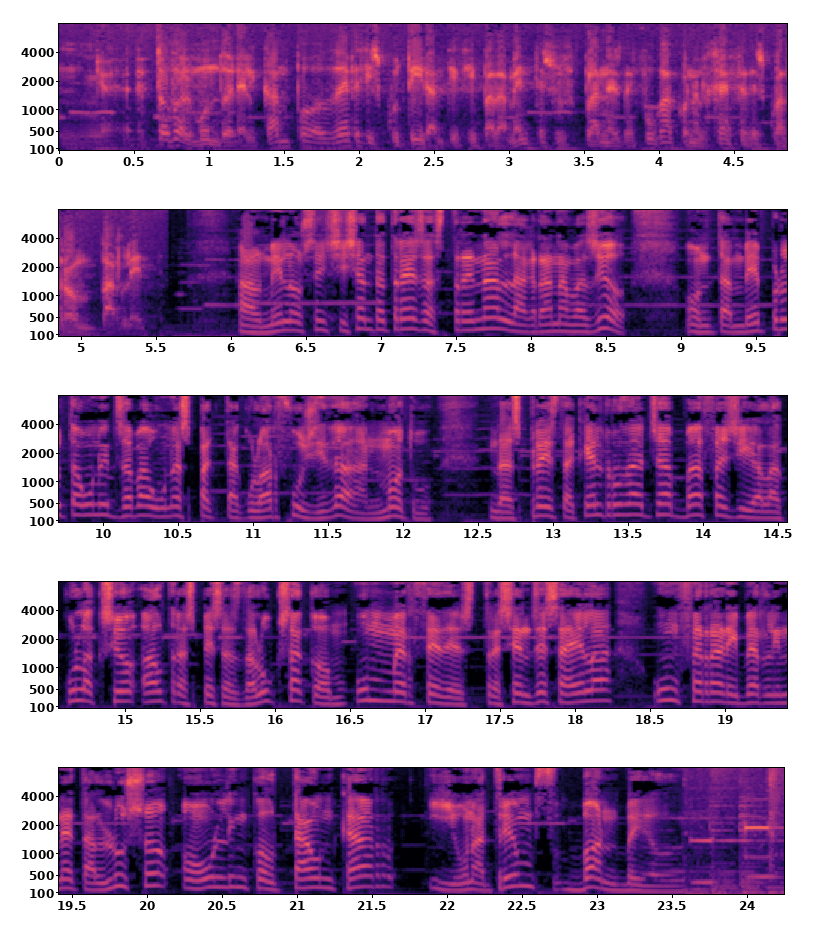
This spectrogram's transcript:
Mm, eh, Todo el mundo en el campo debe discutir anticipadamente sus planes de fuga con el jefe de escuadrón Bartlett. El 1963 estrena La Gran Evasió, on també protagonitzava una espectacular fugida en moto. Després d'aquell rodatge va afegir a la col·lecció altres peces de luxe com un Mercedes 300 SL, un Ferrari Berlinetta Lusso o un Lincoln Town Car i una Triumph Bonneville.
